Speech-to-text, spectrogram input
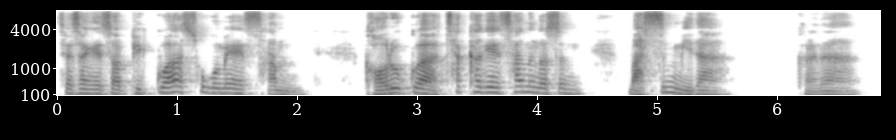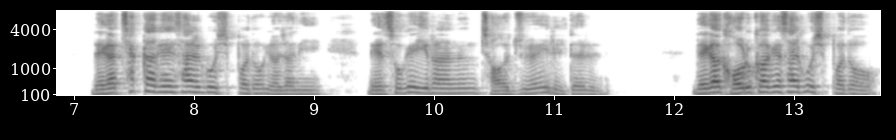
세상에서 빛과 소금의 삶, 거룩과 착하게 사는 것은 맞습니다. 그러나 내가 착하게 살고 싶어도 여전히 내 속에 일어나는 저주의 일들, 내가 거룩하게 살고 싶어도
